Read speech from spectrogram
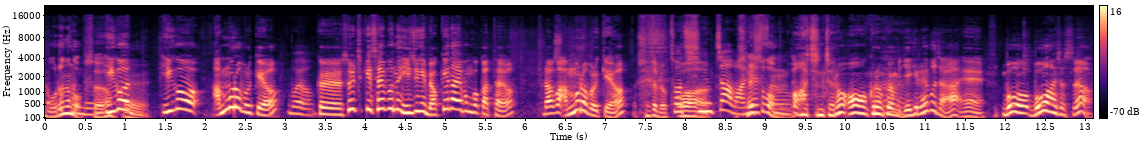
모르는 거 없어요. 이거 네. 이거 안 물어볼게요. 뭐요? 그 솔직히 세 분은 이 중에 몇 개나 해본 것 같아요? 라고 안 물어볼게요. 진짜 몇 저 와, 진짜 많이 수가 없는데. 아, 진짜로? 어, 그럼 네. 그럼 얘기를 해 보자. 예. 뭐 뭐 하셨어요?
